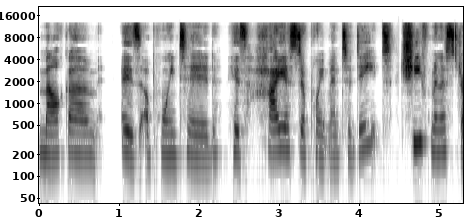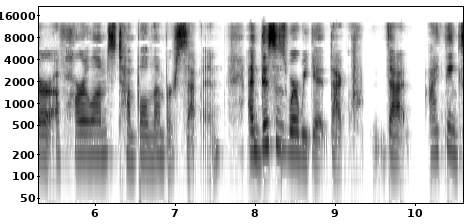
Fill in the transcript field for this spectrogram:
Malcolm is appointed his highest appointment to date, chief minister of Harlem's Temple number 7. And this is where we get that that I think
